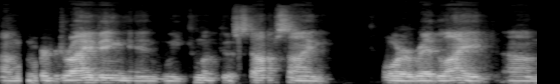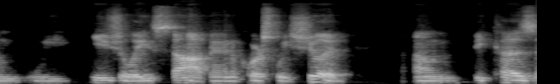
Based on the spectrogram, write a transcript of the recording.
um, when we're driving and we come up to a stop sign or a red light, um, we usually stop, and of course we should, um, because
